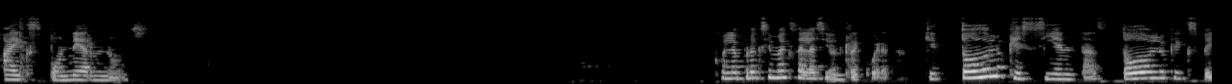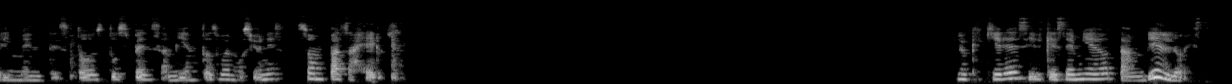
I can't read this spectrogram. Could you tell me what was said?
a exponernos. Con la próxima exhalación recuerda, que todo lo que sientas, todo lo que experimentes, todos tus pensamientos o emociones son pasajeros. Lo que quiere decir que ese miedo también lo es.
